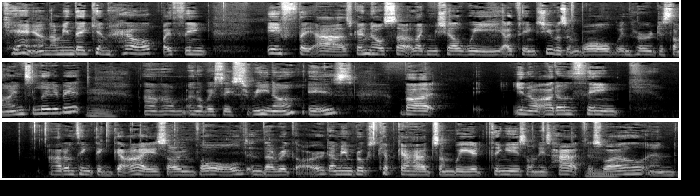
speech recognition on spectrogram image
can. I mean, they can help. I think if they ask. I know, so like Michelle Wie. I think she was involved with her designs a little bit, um, and obviously Serena is. But you know, I don't think. I don't think the guys are involved in that regard. I mean, Brooks Koepka had some weird thingies on his hat as well, and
